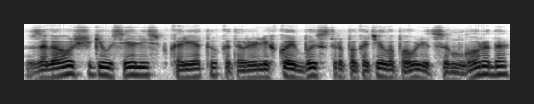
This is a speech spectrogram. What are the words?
Заговорщики уселись в карету, которая легко и быстро покатила по улицам города,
